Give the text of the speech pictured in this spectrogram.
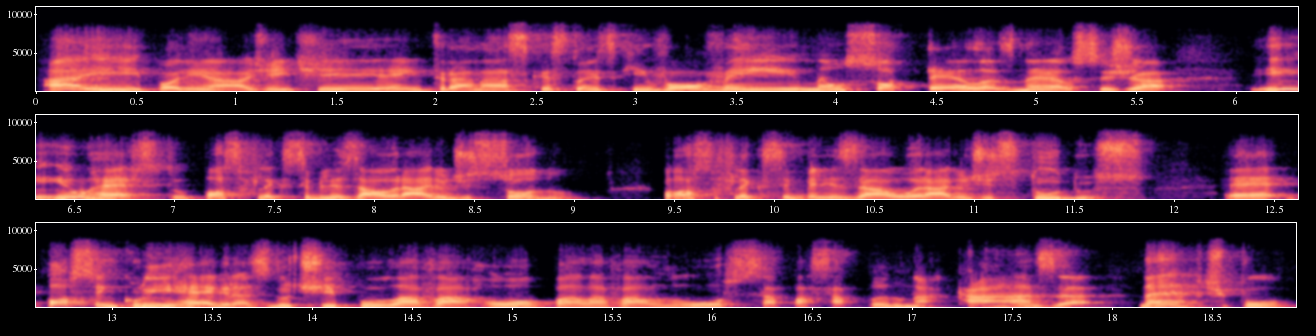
Aí, Paulinha, a gente entra nas questões que envolvem não só telas, né? Ou seja, e, e o resto? Posso flexibilizar o horário de sono? Posso flexibilizar o horário de estudos? É, posso incluir regras do tipo lavar roupa, lavar louça, passar pano na casa, né? Tipo,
